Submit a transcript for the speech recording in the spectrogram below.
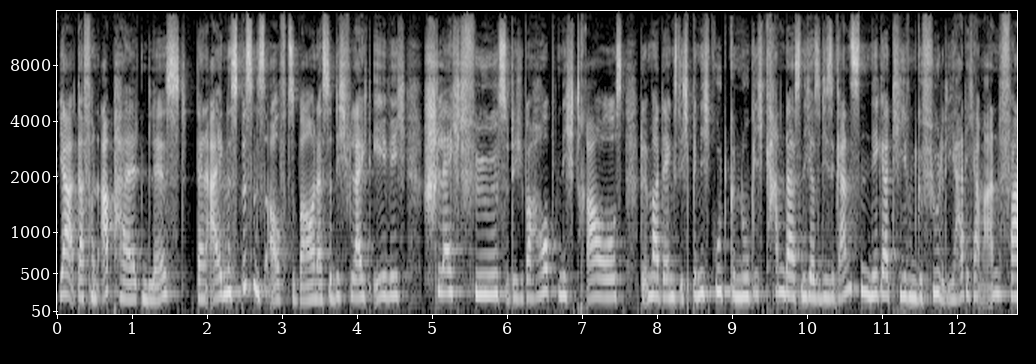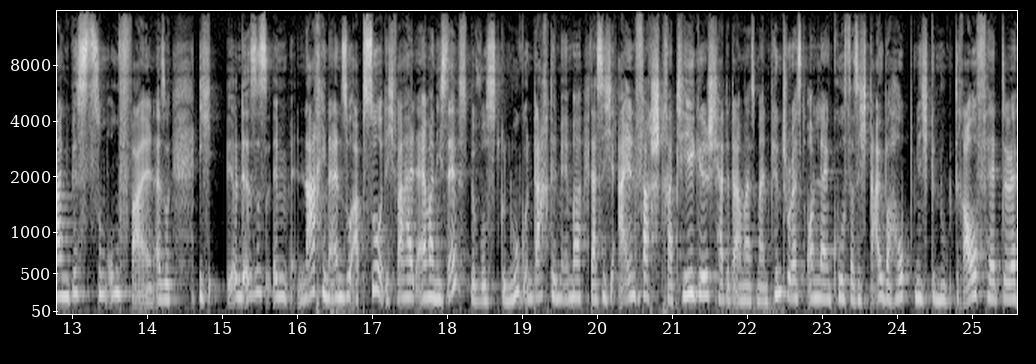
ja, davon abhalten lässt, dein eigenes Business aufzubauen, dass du dich vielleicht ewig schlecht fühlst, du dich überhaupt nicht traust, du immer denkst, ich bin nicht gut genug, ich kann das nicht. Also diese ganzen negativen Gefühle, die hatte ich am Anfang bis zum Umfallen. Also ich, und es ist im Nachhinein so absurd. Ich war halt einfach nicht selbstbewusst genug und dachte mir immer, dass ich einfach strategisch, ich hatte damals meinen Pinterest-Online-Kurs, dass ich da überhaupt nicht genug drauf hätte,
